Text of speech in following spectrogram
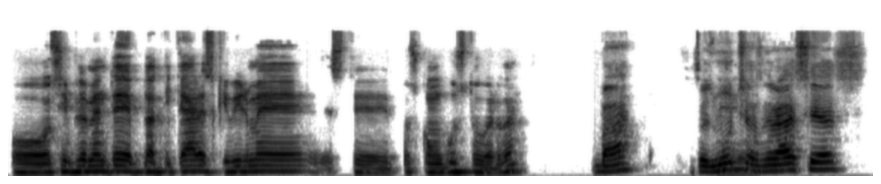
o simplemente platicar, escribirme, este, pues con gusto, ¿verdad? Va, pues este, muchas gracias.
